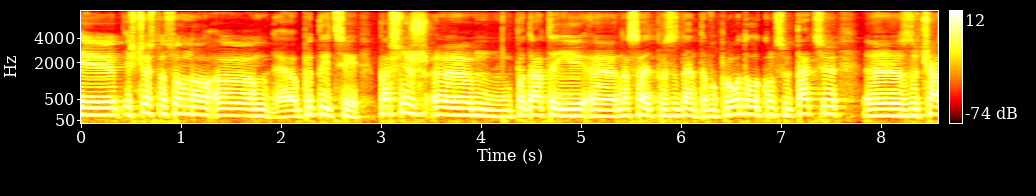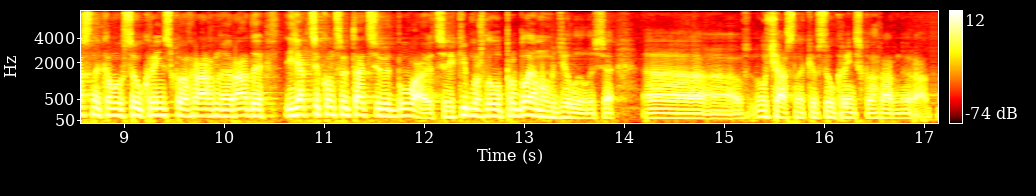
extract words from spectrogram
І, і ще стосовно е, е, петиції, перш ніж е, подати її е, на сайт президента, ви проводили консультацію е, з учасниками Всеукраїнської аграрної ради. І як ці консультації відбуваються? Які можливо проблемами ділилися е, учасники Всеукраїнської аграрної ради?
